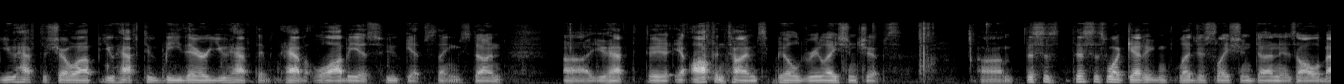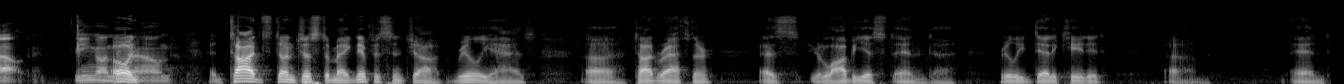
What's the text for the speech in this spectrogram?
You have to show up. You have to be there. You have to have lobbyists who gets things done. Uh, you have to oftentimes build relationships. Um, this is this is what getting legislation done is all about. It's being on the Oh, ground. And Todd's done just a magnificent job, really has. Uh, Todd Rathner as your lobbyist and uh, really dedicated. Um, and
